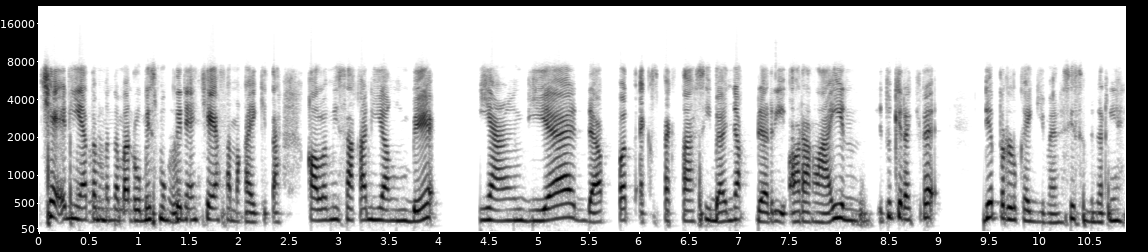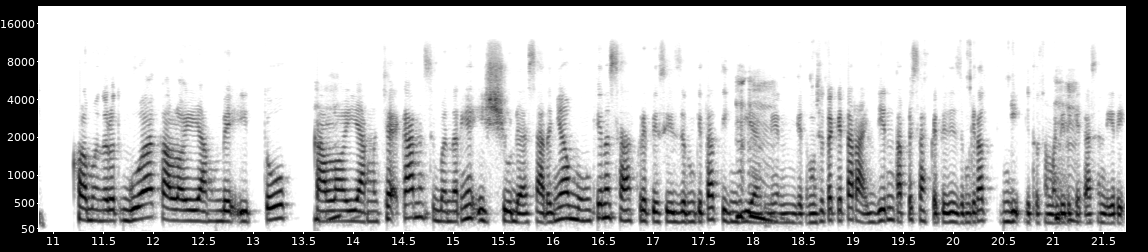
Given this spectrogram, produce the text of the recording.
C nih ya teman-teman rumis Mungkin yang C yang sama kayak kita Kalau misalkan yang B yang dia dapat ekspektasi banyak dari orang lain itu kira-kira dia perlu kayak gimana sih sebenarnya? Kalau menurut gua kalau yang B itu kalau yang C kan sebenarnya isu dasarnya mungkin self criticism kita tinggi ya Mm-mm. Nin gitu. Maksudnya kita rajin tapi self criticism kita tinggi gitu sama diri Mm-mm. kita sendiri.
